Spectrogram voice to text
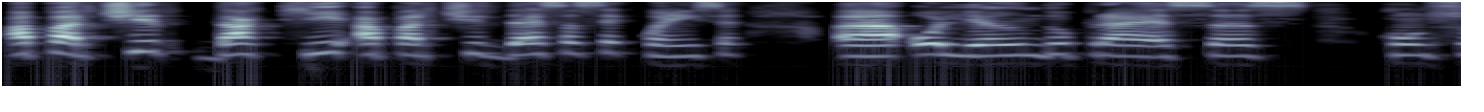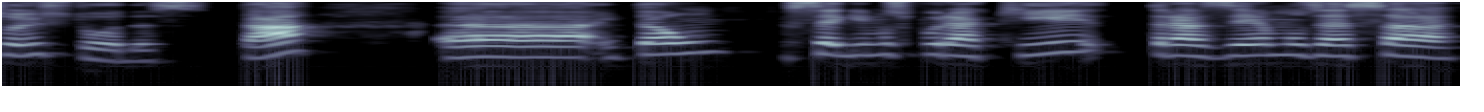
a partir daqui, a partir dessa sequência, uh, olhando para essas condições todas, tá? Uh, então, seguimos por aqui, trazemos essa,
